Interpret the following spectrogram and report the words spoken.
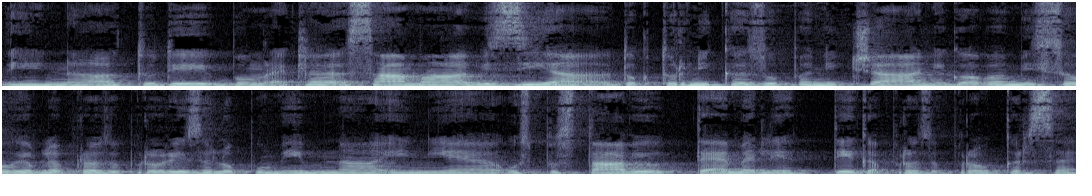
In uh, tudi, bom rekla, sama vizija dr. Nika Zupaniča, njegova misel je bila pravzaprav res zelo pomembna in je vzpostavil temelje tega, kar se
